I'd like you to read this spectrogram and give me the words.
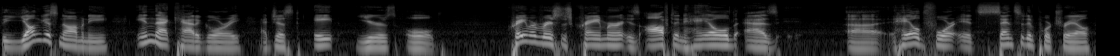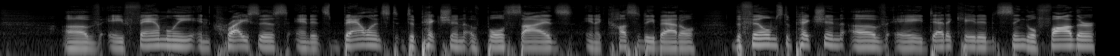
the youngest nominee in that category at just eight years old. Kramer versus Kramer is often hailed as uh, hailed for its sensitive portrayal of a family in crisis and its balanced depiction of both sides in a custody battle. The film's depiction of a dedicated single father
